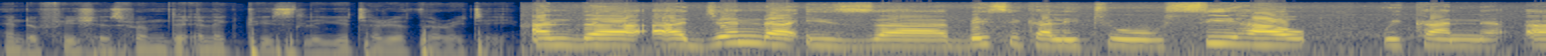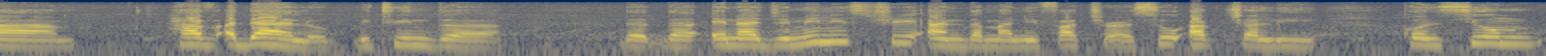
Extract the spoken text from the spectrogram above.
and officials from the Electricity Regulatory Authority. And the agenda is uh, basically to see how we can um, have a dialogue between the, the, the energy ministry and the manufacturers who actually consume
